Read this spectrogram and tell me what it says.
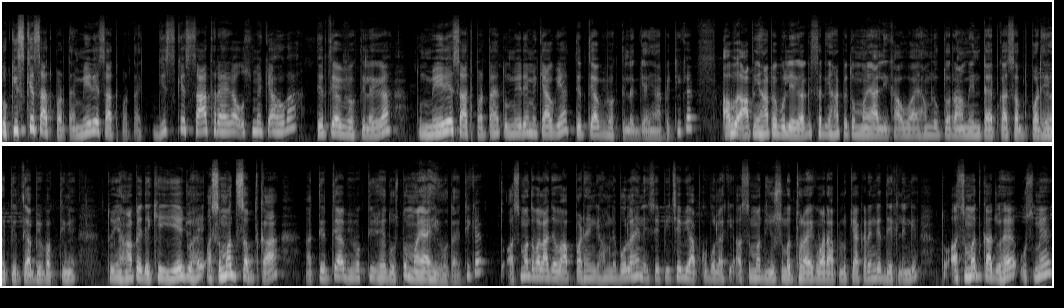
तो किसके साथ पढ़ता है? मेरे साथ पढ़ता है। जिसके साथ रहेगा, उसमें क्या होगा? तृतीय विभक्ति लगेगा। तो मेरे साथ पढ़ता है तो मेरे में क्या हो गया? तृतीय विभक्ति लग गया यहाँ पे, ठीक है? अब आप यहाँ पे बोलिएगा कि, सर, यहाँ पे तो मया लिखा हुआ है। हम लोग तो रामीन टाइप का शब्द पढ़े हैं तृतीय विभक्ति में। तो यहाँ पे देखिए, ये जो है असमद शब्द का तृतीय विभक्ति जो है दोस्तों, माया ही होता है, ठीक है? तो असमद वाला जब आप पढ़ेंगे, हमने बोला है ना, इससे पीछे भी आपको बोला कि असमद, युष्मद, थोड़ा एक बार आप लोग क्या करेंगे, देख लेंगे। तो असमद का जो है, उसमें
